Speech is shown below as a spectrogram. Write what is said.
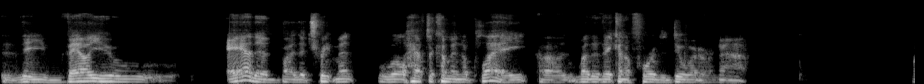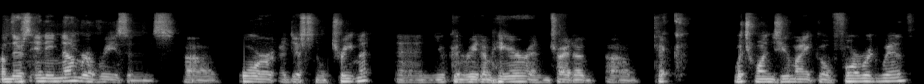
the value added by the treatment will have to come into play, uh, whether they can afford to do it or not. Um, there's any number of reasons uh, for additional treatment, and you can read them here and try to uh, pick which ones you might go forward with.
